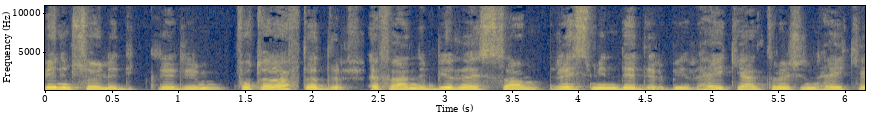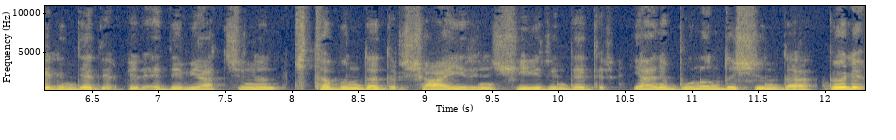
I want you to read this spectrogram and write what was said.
benim söylediklerim fotoğraftadır. Efendim bir ressam resmindedir. Bir heykeltıraşın heykelindedir. Bir edebiyatçının kitabındadır. Şairin şiirindedir. Yani bunun dışında böyle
